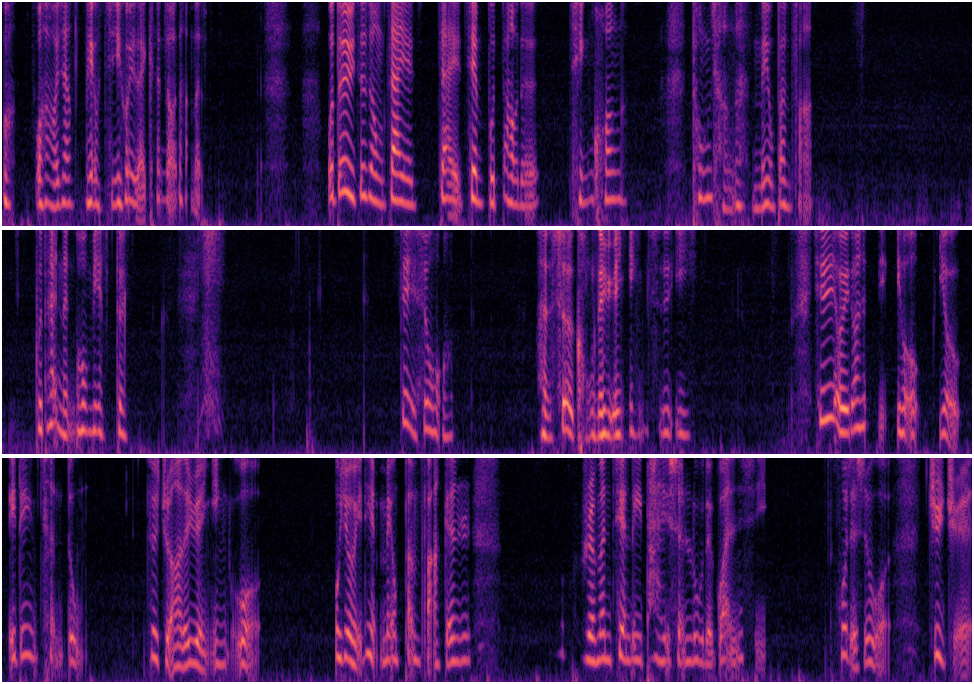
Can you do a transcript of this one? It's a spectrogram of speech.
我我好像没有机会再看到他们。我对于这种再也再也见不到的。情况通常没有办法，不太能够面对，这也是我很社恐的原因之一。其实有一段有有一定程度，最主要的原因，我我有一点没有办法跟人们建立太深入的关系，或者是我拒绝。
